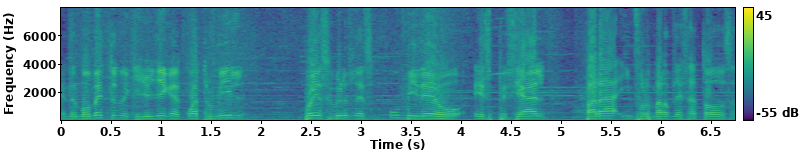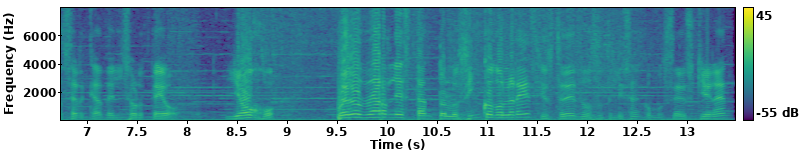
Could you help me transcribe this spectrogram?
En el momento en el que yo llegue a 4000, voy a subirles un video especial para informarles a todos acerca del sorteo. Y ojo, puedo darles tanto los 5 dólares si ustedes los utilizan como ustedes quieran,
